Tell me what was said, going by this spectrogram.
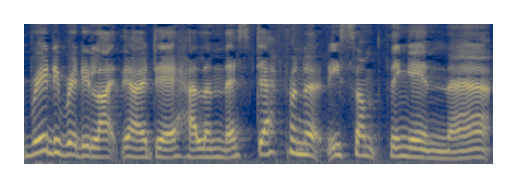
really, really like the idea, Helen. There's definitely something in there.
